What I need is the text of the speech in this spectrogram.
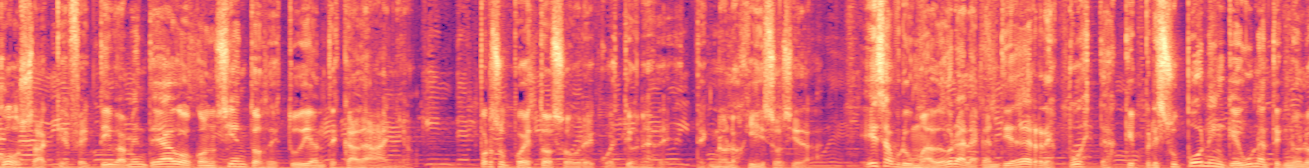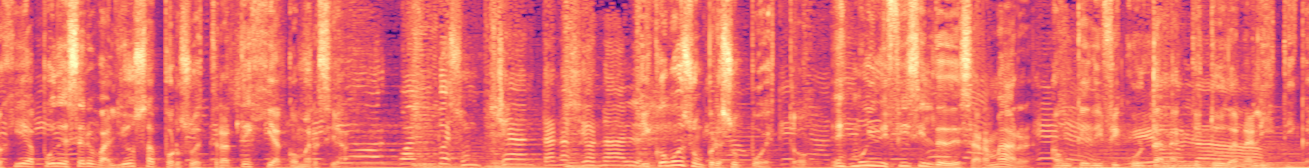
Cosa que efectivamente hago con cientos de estudiantes cada año. Por supuesto, sobre cuestiones de tecnología y sociedad. Es abrumadora la cantidad de respuestas que presuponen que una tecnología puede ser valiosa por su estrategia comercial. Y como es un presupuesto, es muy difícil de desarmar, aunque dificulta la actitud analítica.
